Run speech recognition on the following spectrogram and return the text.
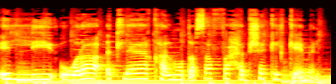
اللي وراء إطلاق هالمتصفح بشكل كامل.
